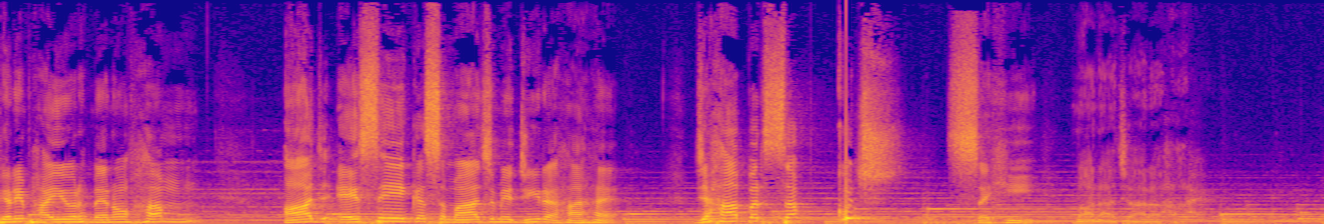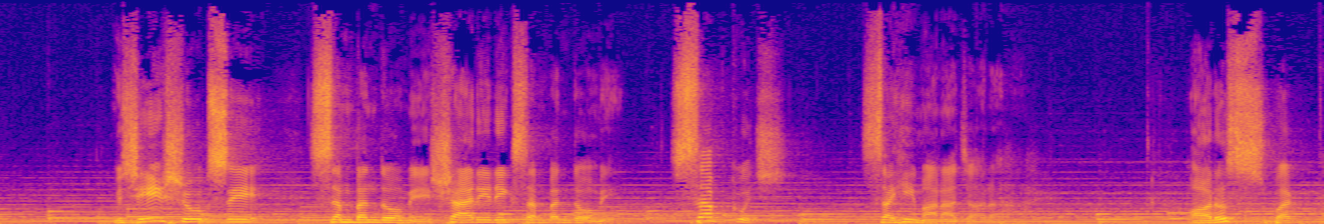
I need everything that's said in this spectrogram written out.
प्यारे भाई और बहनों, हम आज ऐसे एक समाज में जी रहा है, जहाँ पर सब कुछ सही माना जा रहा है। विशेष रूप से संबंधों में, शारीरिक संबंधों में सब कुछ सही माना जा रहा है। और उस वक्त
